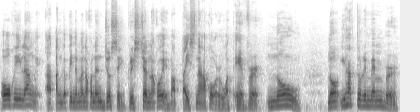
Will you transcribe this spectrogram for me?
okay lang eh. At tanggapin naman ako ng Diyos eh. Christian ako eh. Baptized na ako or whatever. No. No, you have to remember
